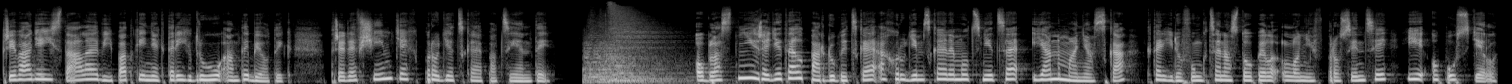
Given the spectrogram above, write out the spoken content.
přivádějí stálé výpadky některých druhů antibiotik, především těch pro dětské pacienty. Oblastní ředitel Pardubické a Chrudimské nemocnice Jan Maňaska, který do funkce nastoupil loni v prosinci, ji opustil.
